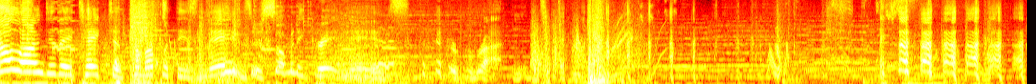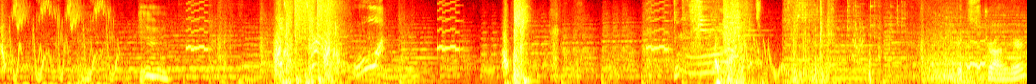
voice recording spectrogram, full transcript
How long do they take to come up with these names? There's so many great names. Rotten bit stronger.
